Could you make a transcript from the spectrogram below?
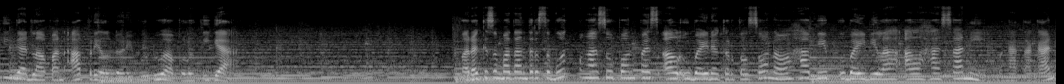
hingga 8 April 2023. Pada kesempatan tersebut, pengasuh Ponpes Al Ubaidah Kertosono, Habib Ubaidillah Al Hasani, mengatakan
